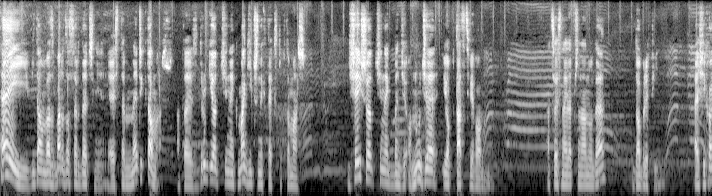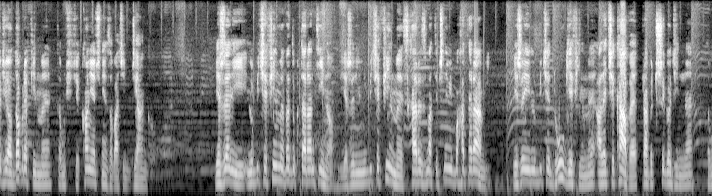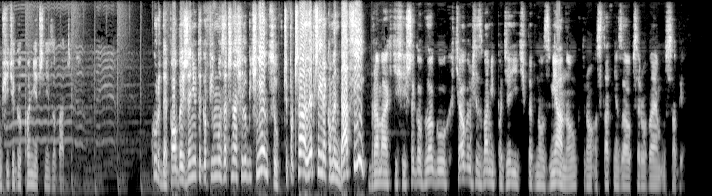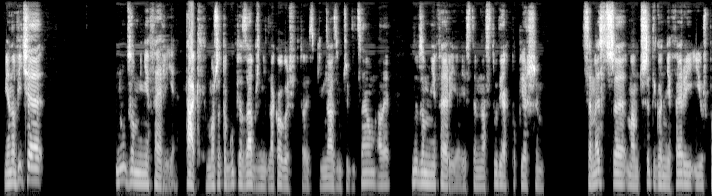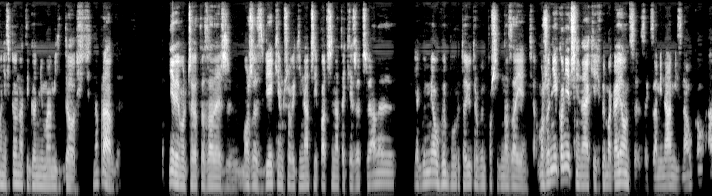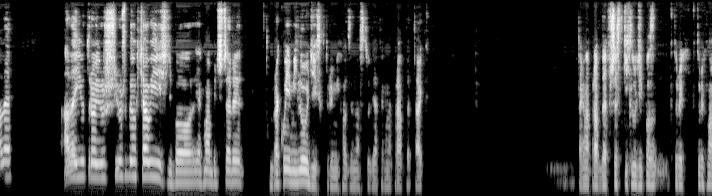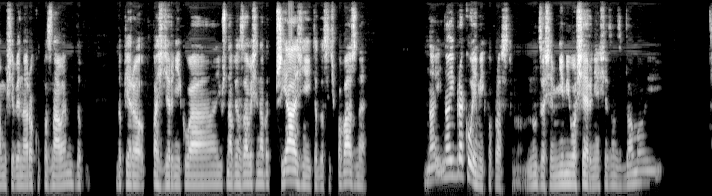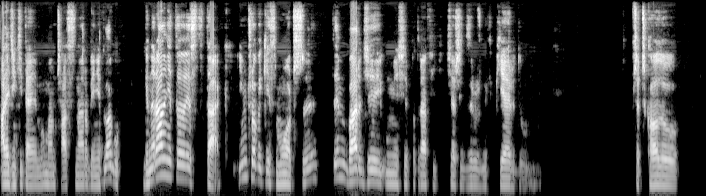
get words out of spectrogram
Hej, witam was bardzo serdecznie. Ja jestem Magic Tomasz, a to jest drugi odcinek magicznych tekstów Tomasza. Dzisiejszy odcinek będzie o nudzie i o ptactwie wonnym. A co jest najlepsze na nudę? Dobry film. A jeśli chodzi o dobre filmy, to musicie koniecznie zobaczyć Django. Jeżeli lubicie filmy według Tarantino, jeżeli lubicie filmy z charyzmatycznymi bohaterami, jeżeli lubicie długie filmy, ale ciekawe, prawie 3 godzinne, to musicie go koniecznie zobaczyć. Kurde, po obejrzeniu tego filmu zaczyna się lubić Niemców. Czy potrzeba lepszej rekomendacji? W ramach dzisiejszego vlogu chciałbym się z wami podzielić pewną zmianą, którą ostatnio zaobserwowałem u sobie. Mianowicie nudzą mnie ferie. Tak, może to głupio zabrzmi dla kogoś, kto jest w gimnazjum czy liceum, ale nudzą mnie ferie. Jestem na studiach po pierwszym semestrze, mam trzy tygodnie ferii i już po niespełna tygodniu mam ich dość. Naprawdę. Nie wiem od czego to zależy. Może z wiekiem człowiek inaczej patrzy na takie rzeczy, ale jakbym miał wybór, to jutro bym poszedł na zajęcia. Może niekoniecznie na jakieś wymagające z egzaminami, z nauką, ale, ale jutro już, już bym chciał iść, bo jak mam być szczery, brakuje mi ludzi, z którymi chodzę na studia tak naprawdę, tak? Tak naprawdę wszystkich ludzi, których, których mam u siebie na roku poznałem. Do, dopiero w październiku, a już nawiązały się nawet przyjaźnie i to dosyć poważne. No i, no i brakuje mi ich po prostu. No, nudzę się niemiłosiernie siedząc w domu, i... ale dzięki temu mam czas na robienie vlogów. Generalnie to jest tak. Im człowiek jest młodszy, tym bardziej umie się potrafić cieszyć z różnych pierdół przedszkolu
